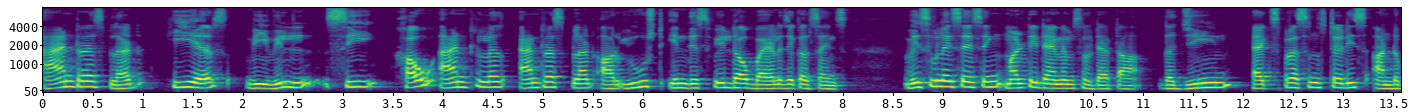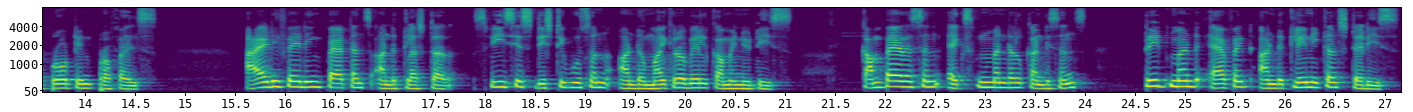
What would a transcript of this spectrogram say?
Andrews plot here we will see how Andrews plot are used in this field of biological science visualizing multidimensional data, the gene expression studies and protein profiles identifying patterns and cluster, species distribution and microbial communities, comparison experimental conditions, treatment effect and clinical studies,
